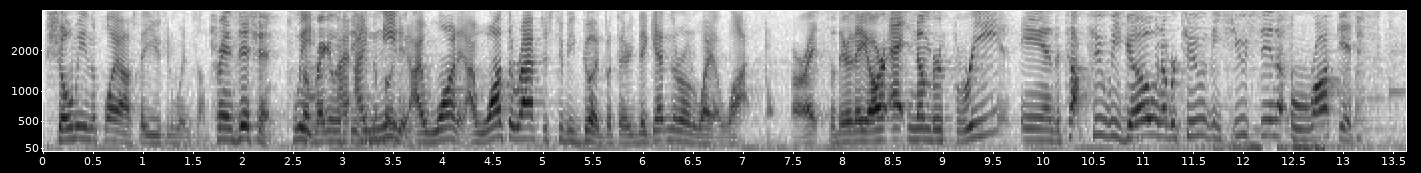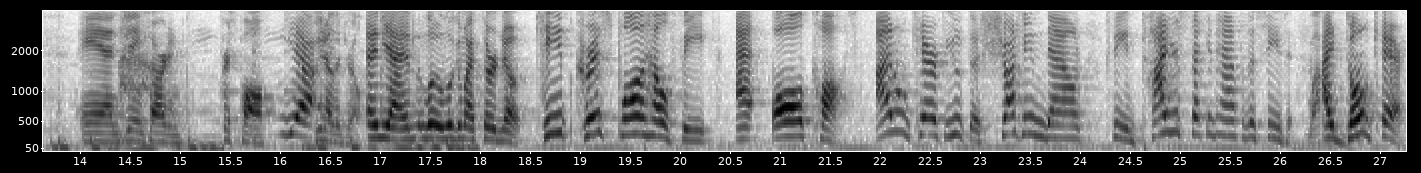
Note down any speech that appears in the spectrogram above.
Show me in the playoffs that you can win something. Transition Please, from regular season I, to need it. I want it. I want the Raptors to be good, but they they get in their own way a lot. All right, so there they are at number three. And the top two we go. Number two, the Houston Rockets. And James Harden, Chris Paul. Yeah. You know the drill. And yeah, and look, look at my third note. Keep Chris Paul healthy at all costs. I don't care if you have to shut him down for the entire second half of the season. Wow. I don't care.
